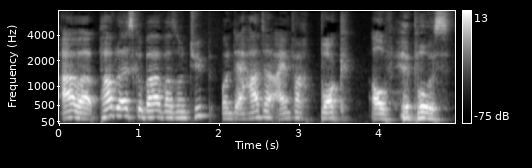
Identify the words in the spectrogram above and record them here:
aber Pablo Escobar war so ein Typ und er hatte einfach Bock auf Hippos.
